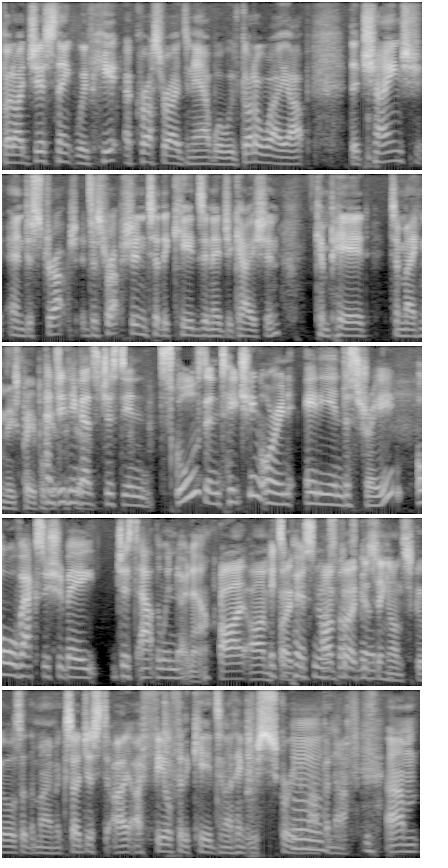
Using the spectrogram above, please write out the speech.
But I just think we've hit a crossroads now where we've got to weigh up the change and disrupt, disruption to the kids in education compared to making these people. And do you think that's just in schools and teaching, or in any industry? All vaxxers should be just out the window now. I, I'm, It's a personal I'm focusing on schools at the moment because I just I, I feel for the kids and I think we've screwed them Mm. up enough. Um,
